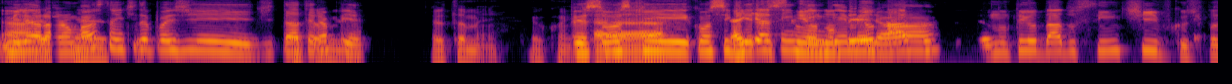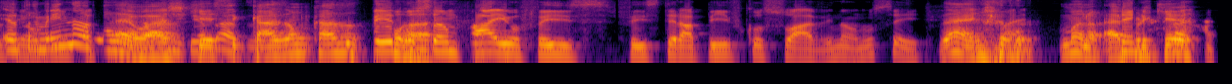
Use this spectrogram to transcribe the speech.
Ah, melhoraram conheço. bastante depois de, de dar Eu também. terapia. Eu também. Eu conheço. Pessoas É. que conseguiram se assim, eu não entender melhor. dado- Eu não tenho dados científicos. Tipo Eu assim, também alguém não. tá- É, eu acho que esse caso é um caso. Pedro porra, Sampaio fez, fez terapia e ficou suave. Não, não sei. É, tipo, mano, é Tem- porque.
